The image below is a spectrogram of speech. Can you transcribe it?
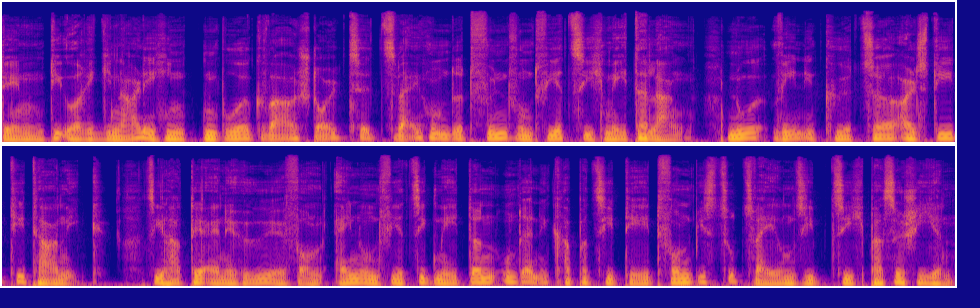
Denn die originale Hindenburg war stolze 245 Meter lang, nur wenig kürzer als die Titanic. Sie hatte eine Höhe von 41 Metern und eine Kapazität von bis zu 72 Passagieren.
